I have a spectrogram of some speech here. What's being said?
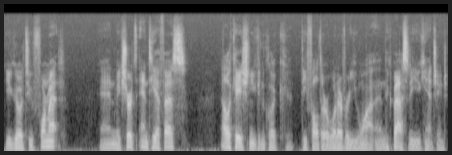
You go to format and make sure it's NTFS allocation you can click default or whatever you want and the capacity you can't change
